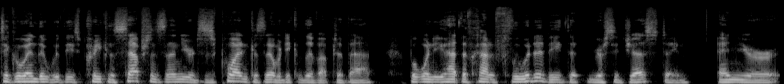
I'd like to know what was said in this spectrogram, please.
to go in there with these preconceptions and then you're disappointed because nobody can live up to that. But when you have the kind of fluidity that you're suggesting and you're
